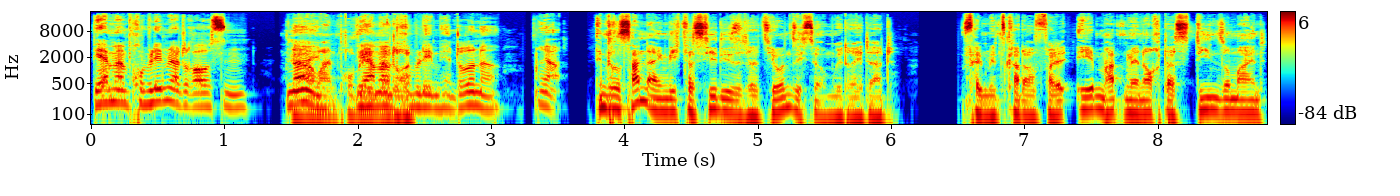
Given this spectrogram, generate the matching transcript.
Wir haben ein Problem da draußen. Wir Nein, haben ein Problem wir haben ein. Problem hier drinnen. Ja. Interessant eigentlich, dass hier die Situation sich so umgedreht hat. Fällt mir jetzt gerade auf, weil eben hatten wir noch, dass Dean so meint,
